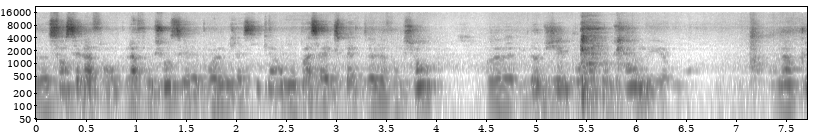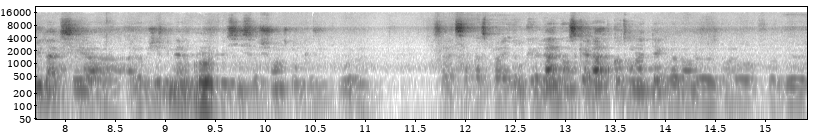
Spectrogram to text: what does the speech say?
euh, censé la, la fonction, c'est le problème classique. Hein. On passe à expect la fonction, l'objet pour la fonction, mais on n'a plus d'accès à, l'objet lui-même. Mm. Le si se change, donc du coup, ça, ça, passe pas. Et donc là, dans ce cas-là, quand on intègre dans le, workflow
